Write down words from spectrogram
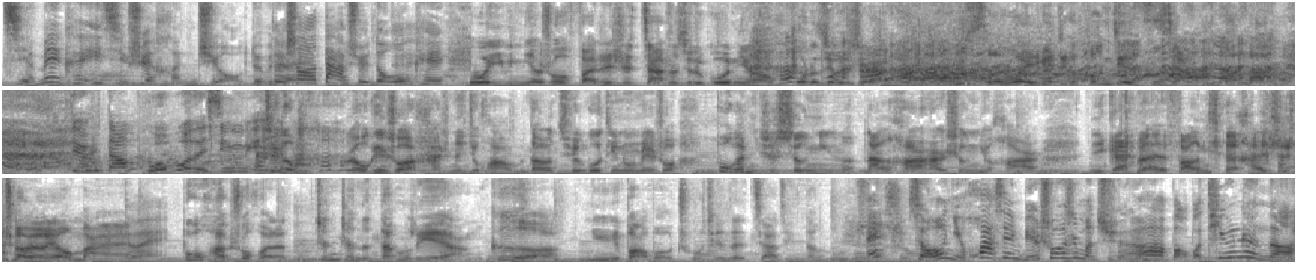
姐妹可以一起睡很久，对不对？对上了大学都 OK。我以为你要说，反正是嫁出去的姑娘泼出去的水，无所谓。你看这个封建思想，就是当婆婆的心理。这个我跟你说，还是那句话，我们当全国听众面说，不管你是生女男孩还是生女孩，你该买房你还是照样要买。对不过话又说回来，真正的当两个女宝宝出现在家庭当中哎，的时候，小欧，你话先别说这么全啊，宝宝听着呢。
